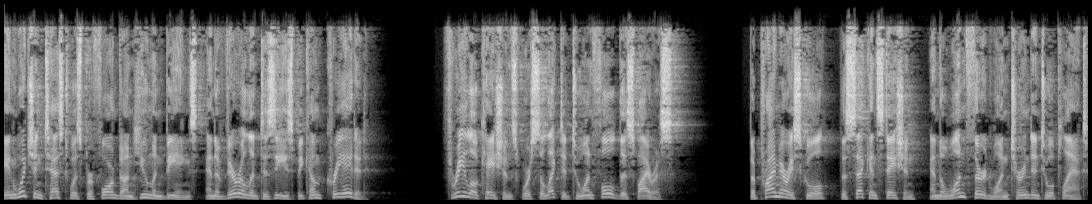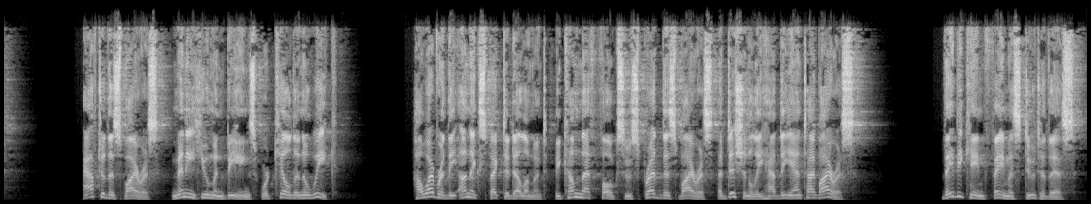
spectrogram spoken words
In which an test was performed on human beings and a virulent disease become created. Three locations were selected to unfold this virus. The primary school, the second station, and the one-third one turned into a plant. After this virus, many human beings were killed in a week. However the unexpected element become that folks who spread this virus additionally had the antivirus. They became famous due to this.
